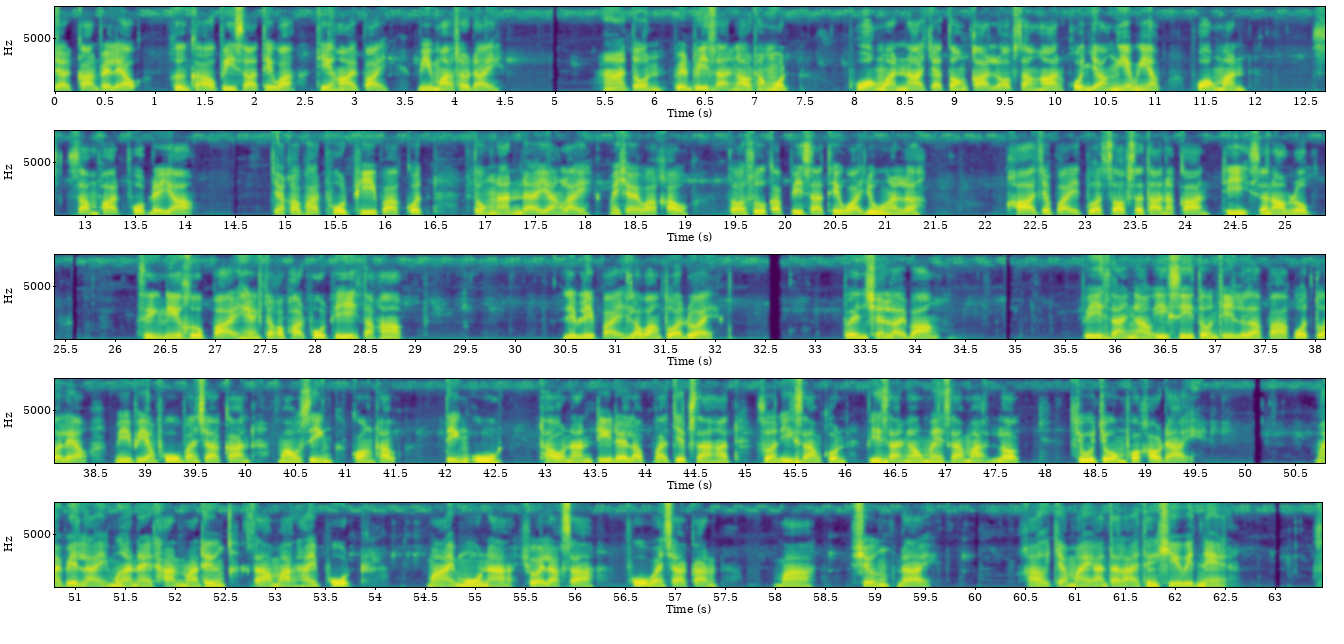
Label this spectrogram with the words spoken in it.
จัดการไปแล้วครึ่งข้าวปีศาจเทวะที่หายไปมีมากเท่าใดห้าต้นเป็นปีศาจเงาทั้งหมด พวกมันน่าจะต้องการรอบสังหารคนอย่างเงียบๆพวกมันสัมผัสพบได้ยาก จักรพรรดิพูดผีปรากฏตรงนั้นได้อย่างไร ไม่ใช่ว่าเขาต่อสู้กับปีศาจเทวะอยู่งั้นเหรอข้าจะไปตรวจสอบสถานการณ์ที่สนามรบ สิ่งนี้คือป้ายแห่งจักรพรรดิพูดผีต่างหากรีบๆไประวังตัวด้วย เป็นเช่นไรบ้าง ปีศาจเงาอีกสี่ตนที่เหลือปรากฏตัวแล้ว มีเพียงผู้บัญชาการเมาซิงกองทัพติงอู เท่านั้นที่ได้รับบาดเจ็บสาหัส ส่วนอีกสามคนปีศาจเงาไม่สามารถลอบจู่โจมพวกเขาได้ ไม่เป็นไรเมื่อนายท่านมาถึงสามารถให้พูด ไม้มูน่าช่วยรักษาผู้บัญชาการมาเชิงได้ เขาจะไม่อันตรายถึงชีวิตแน่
